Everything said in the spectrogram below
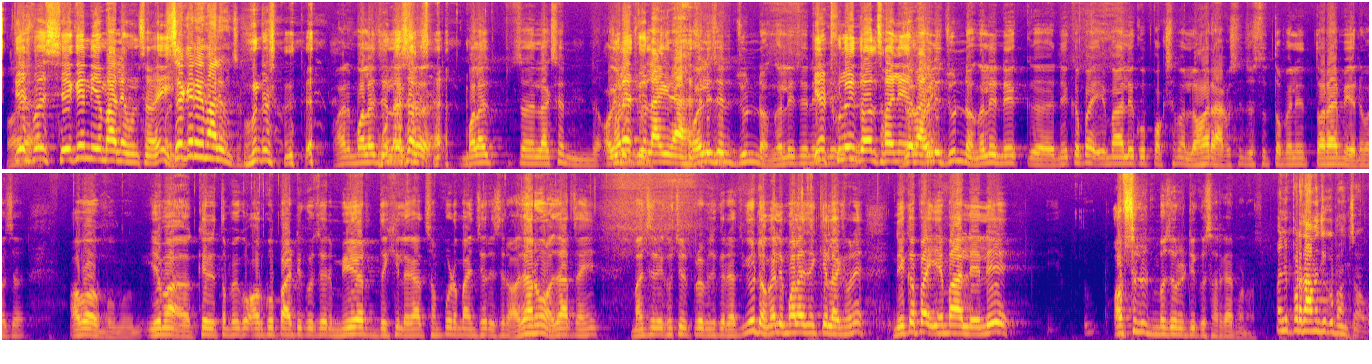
त्यसपछि सेकेन्ड एमाले हुन्छ है। सेकेन्ड एमाले हुन्छ। मलाई चाहिँ लाग्छ। मलाई चाहिँ लाग्छ अहिले चाहिँ जुन ढङ्गले चाहिँ ठुलै दल छ अहिले एमाले। अहिले जुन ढङ्गले नेक नेकपा एमालेको पक्षमा लहर आएको छ जस्तो तपाईँले तराईमा हेर्नुभएको छ। अब एमा के अरे तपाईँको अर्को पार्टीको चाहिँ मेयरदेखि लगायत सम्पूर्ण मान्छेहरू यसरी हजारौँ हजार चाहिँ मान्छेहरू एकैचोटि प्रवेश गरिरहेको छ। यो ढङ्गले मलाई चाहिँ के लाग्छ भने नेकपा एमाले अब्सोल्युट मेजोरिटीको सरकार बनाउँछ। अनि प्रधानमन्त्रीको बन्छ अब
